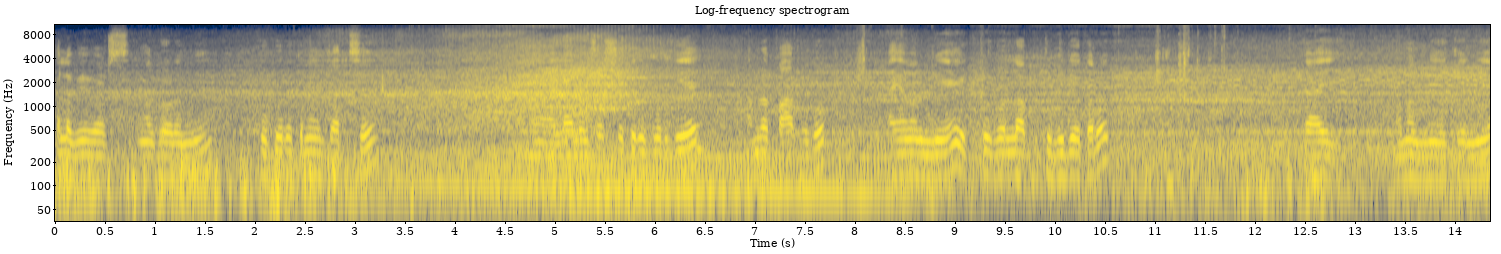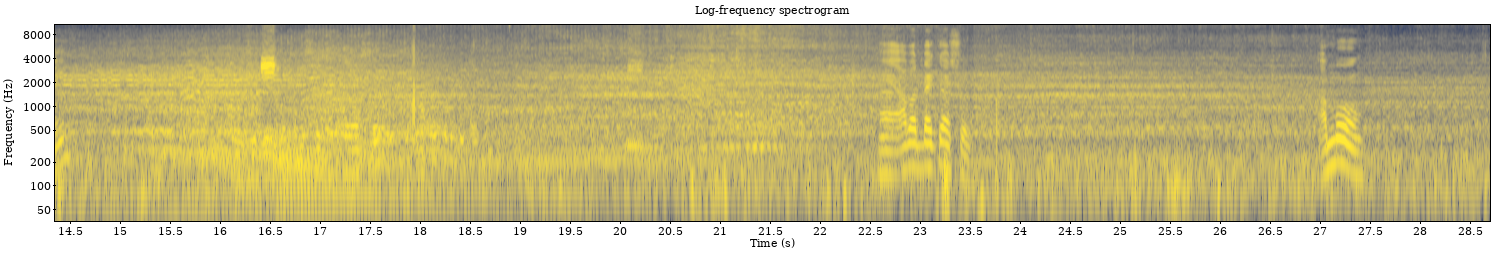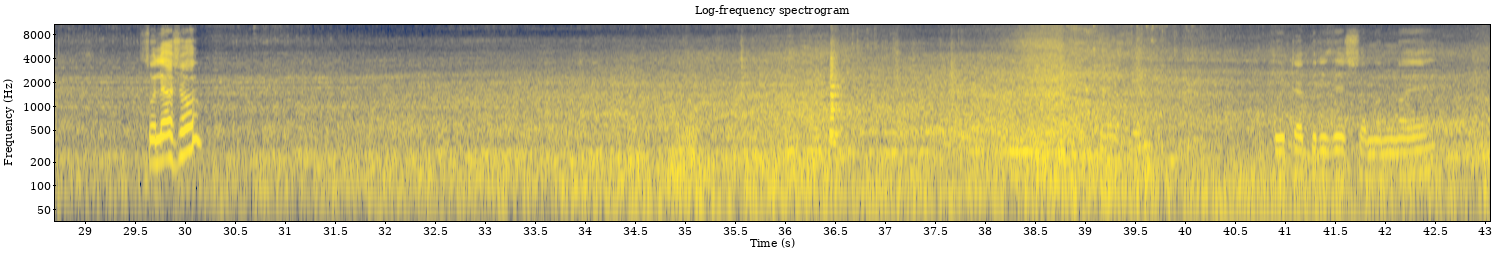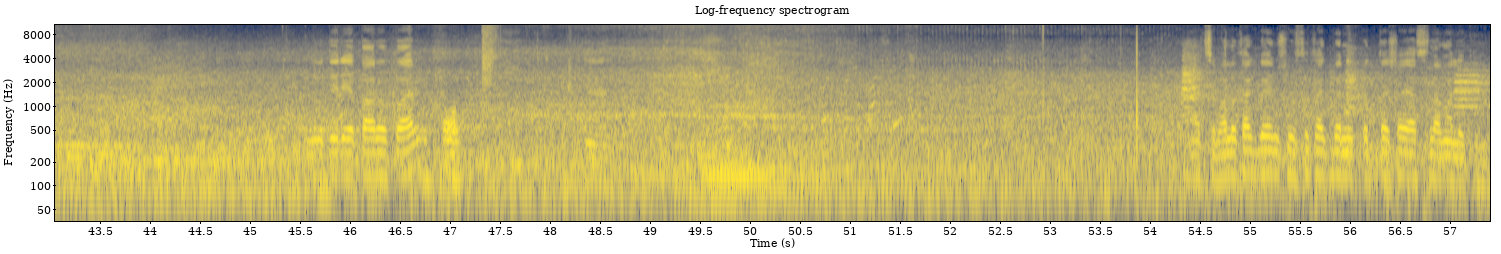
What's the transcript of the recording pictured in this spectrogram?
Hello viewers আমার বড় মেয়ে পুকুর ওখানে যাচ্ছে। আহ, লালনসার সেতুর উপর দিয়ে আমরা পার হব। তাই আমার মেয়ে একটু বলল একটু ভিডিও করো। তাই আমার মেয়েকে নিয়ে হ্যাঁ আবার ব্যাকে আসো। আম্মু চলে আসো। দুইটা ব্রিজের সমন্বয়ে নদীর এপার ওপার। হ্যাঁ। আচ্ছা ভালো থাকবেন, সুস্থ থাকবেন, এই প্রত্যাশায় আসসালামু আলাইকুম।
